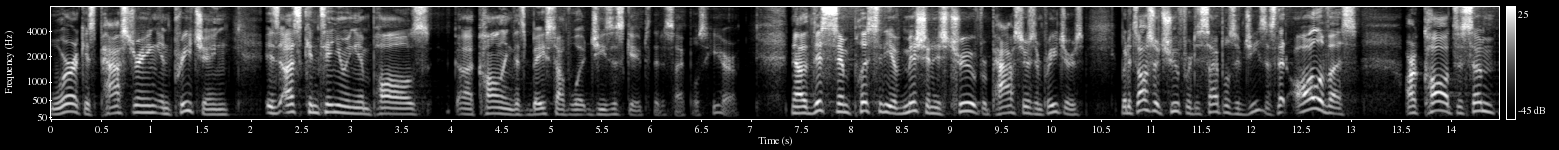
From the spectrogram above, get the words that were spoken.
work is pastoring and preaching, is us continuing in Paul's uh, calling that's based off what Jesus gave to the disciples here. Now, this simplicity of mission is true for pastors and preachers, but it's also true for disciples of Jesus, that all of us are called to some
